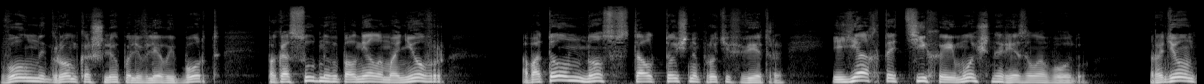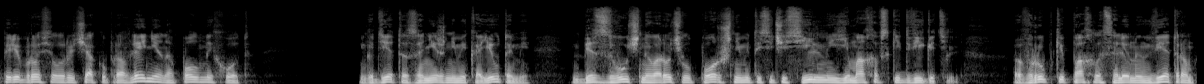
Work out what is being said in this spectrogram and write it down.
Волны громко шлепали в левый борт, пока судно выполняло маневр, а потом нос встал точно против ветра, и яхта тихо и мощно резала воду. Родион перебросил рычаг управления на полный ход. Где-то за нижними каютами беззвучно ворочил поршнями тысячесильный ямаховский двигатель. В рубке пахло соленым ветром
